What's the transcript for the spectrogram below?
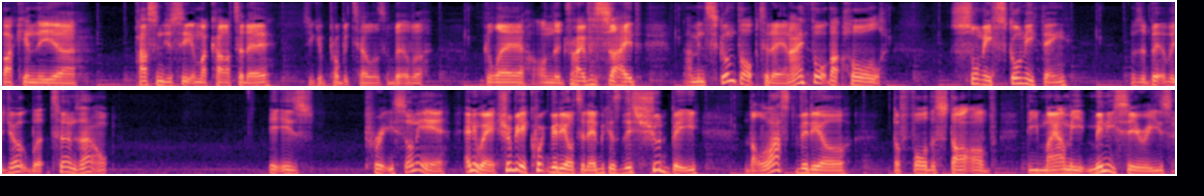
back in the uh, passenger seat of my car today. As you can probably tell, there's a bit of a glare on the driver's side. I'm in Scunthorpe today, and I thought that whole sunny scunny thing was a bit of a joke, but turns out it is pretty sunny here. Anyway, should be a quick video today because this should be the last video before the start of the Miami mini-series. Are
